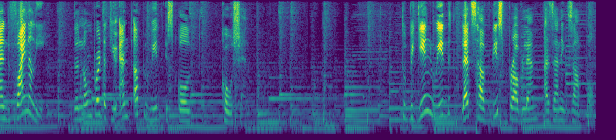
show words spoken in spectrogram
And finally, the number that you end up with is called quotient. To begin with, let's have this problem as an example.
